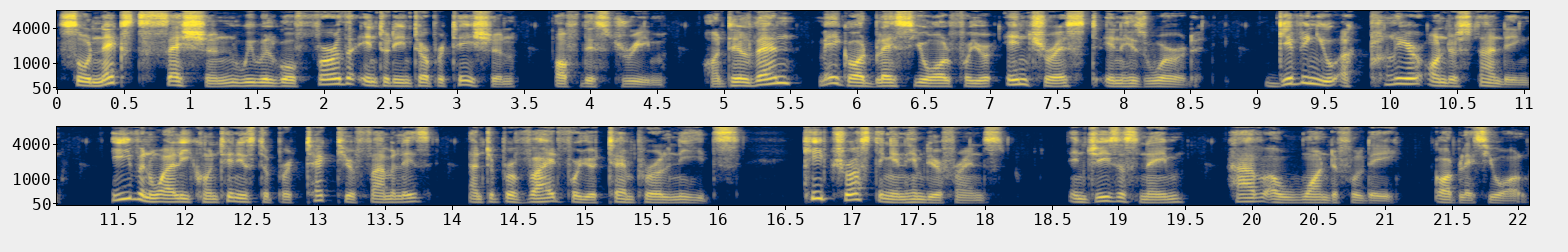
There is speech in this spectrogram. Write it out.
So, next session, we will go further into the interpretation of this dream. Until then, may God bless you all for your interest in His Word, giving you a clear understanding even while He continues to protect your families and to provide for your temporal needs. Keep trusting in Him, dear friends. In Jesus' name, have a wonderful day. God bless you all.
